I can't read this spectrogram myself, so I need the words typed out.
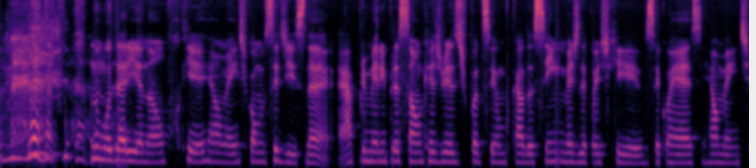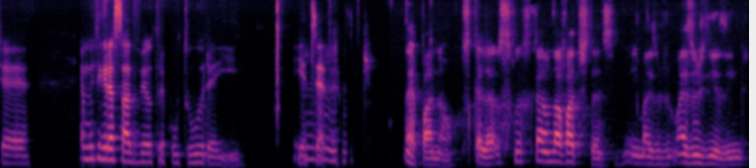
não mudaria, não, porque realmente, como você disse, né? A primeira impressão que às vezes pode ser um bocado assim, mas depois que você conhece, realmente é, é muito engraçado ver outra cultura e, e etc. É pá, não. Se calhar, se, se calhar andava à distância. E mais, uns- mais uns diazinhos.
